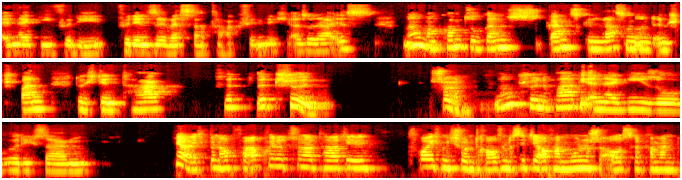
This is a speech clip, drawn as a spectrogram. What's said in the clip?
Energie für, die, für den Silvestertag, finde ich. Also da ist, ne, man kommt so ganz, ganz gelassen und entspannt durch den Tag. Es wird, wird schön. Schön. Ne, schöne Party-Energie, so würde ich sagen. Ja, ich bin auch verabredet zu einer Party freue ich mich schon drauf. Und das sieht ja auch harmonisch aus. Da kann man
